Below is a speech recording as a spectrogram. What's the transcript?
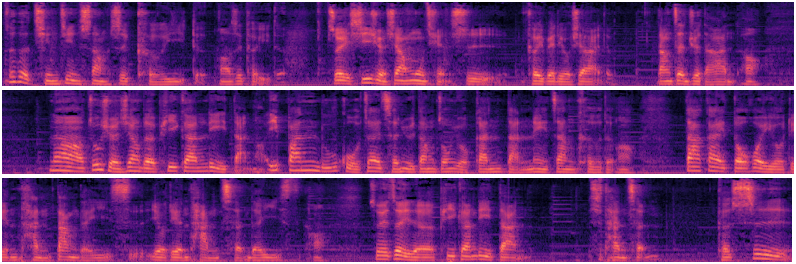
这个情境上是可以的啊，是可以的。所以 C 选项目前是可以被留下来的，当正确答案的哈。那 D 选项的披肝沥胆啊，一般如果在成语当中有肝胆内脏科的啊，大概都会有点坦荡的意思，有点坦诚的意思哈。所以这里的披肝沥胆是坦诚，可是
